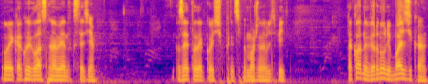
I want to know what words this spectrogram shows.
Ой, какой классный момент, кстати. За это лайкосик, в принципе, можно влепить. Так, ладно, вернули базика.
